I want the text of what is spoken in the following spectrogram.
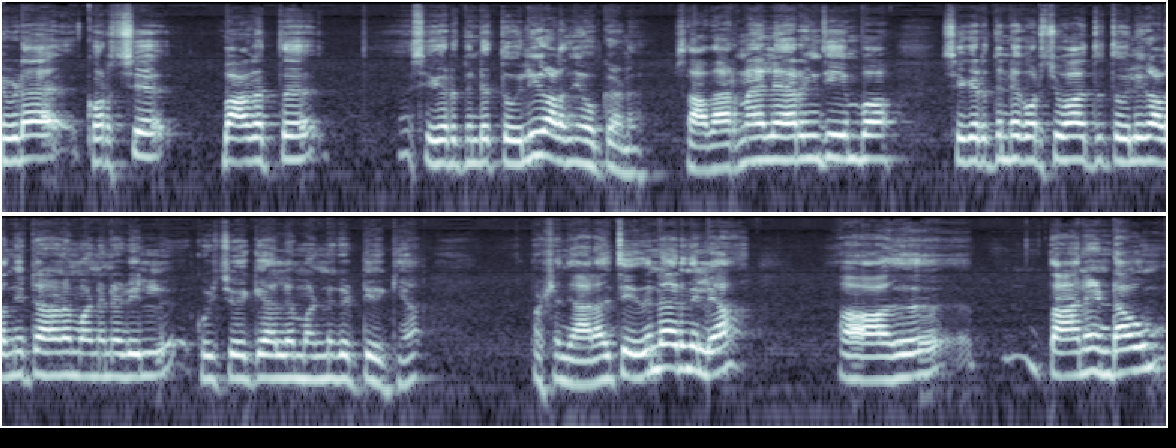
ഇവിടെ കുറച്ച് ഭാഗത്ത് ശിഖരത്തിന്റെ തൊലി കളഞ്ഞു നോക്കുകയാണ് സാധാരണ ലെയറിങ് ചെയ്യുമ്പോൾ ശിഖരത്തിന്റെ കുറച്ച് ഭാഗത്ത് തൊലി കളഞ്ഞിട്ടാണ് മണ്ണിനടിയിൽ കുഴിച്ചു വയ്ക്കുക അല്ലെങ്കിൽ മണ്ണ് കെട്ടി വയ്ക്കുക പക്ഷെ ഞാനത് ചെയ്തിട്ടുണ്ടായിരുന്നില്ല. അത് താനെ ഉണ്ടാവും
